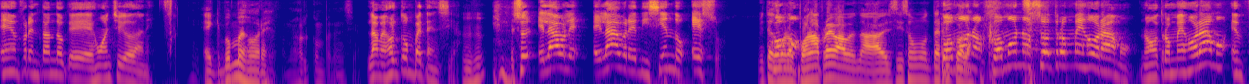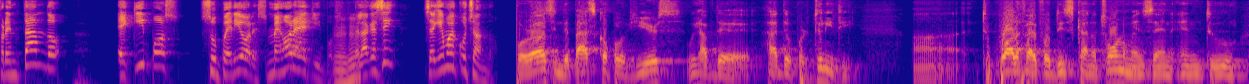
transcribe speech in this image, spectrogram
es enfrentando que Juancho y Dani. Equipos mejores. La mejor competencia. La mejor competencia. Ujú. Eso, él, hable, él abre diciendo eso. Viste, como ¿Cómo? nos pone a prueba a ver si somos ¿Cómo, terrícolas. no- cómo nosotros mejoramos? Nosotros mejoramos enfrentando equipos superiores, mejores equipos. ¿Verdad que sí? Seguimos escuchando. for us, in the past couple of years, we have the had the opportunity uh, to qualify for these kind of tournaments and, and to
